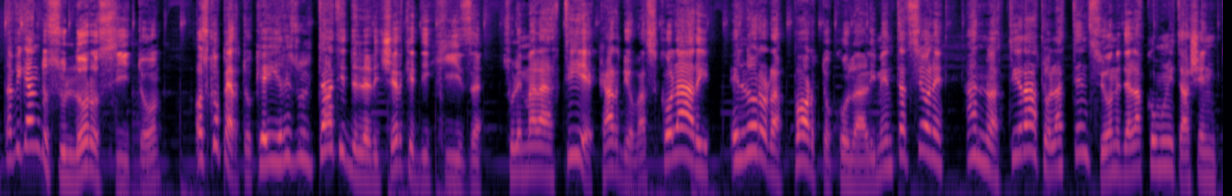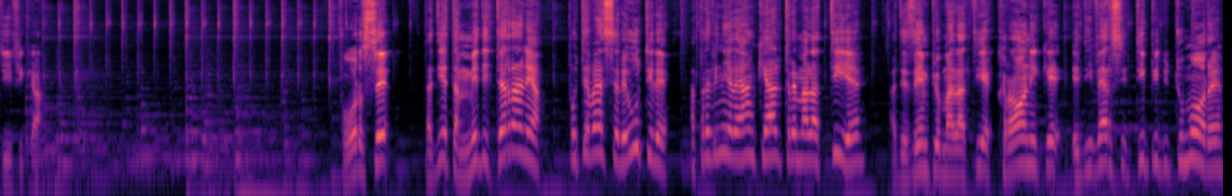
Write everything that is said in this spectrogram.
Navigando sul loro sito, ho scoperto che i risultati delle ricerche di Keys sulle malattie cardiovascolari e il loro rapporto con l'alimentazione hanno attirato l'attenzione della comunità scientifica. Forse la dieta mediterranea poteva essere utile a prevenire anche altre malattie, ad esempio malattie croniche e diversi tipi di tumore?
